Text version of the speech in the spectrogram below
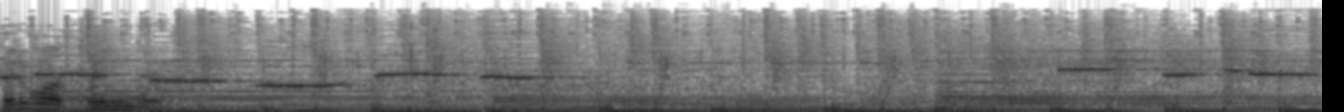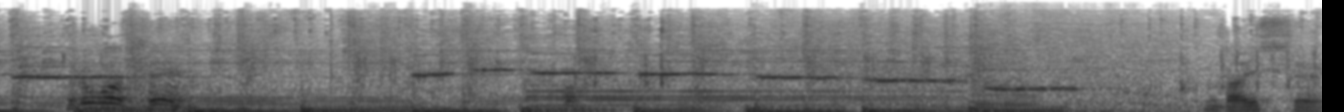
데리고 와도 되는데. 데리고 와도 돼. 어. 나이스.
